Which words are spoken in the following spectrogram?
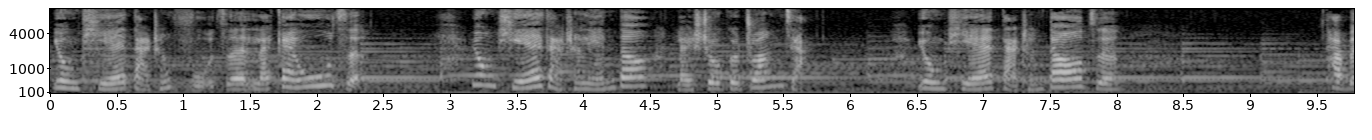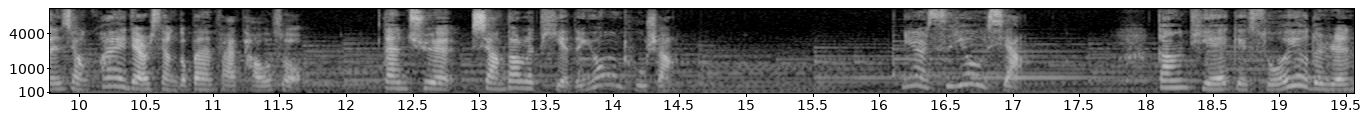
用铁打成斧子来盖屋子，用铁打成镰刀来收割庄稼，用铁打成刀子。他本想快点想个办法逃走，但却想到了铁的用途上。尼尔斯又想，钢铁给所有的人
